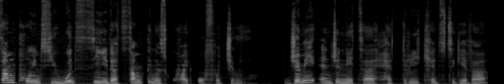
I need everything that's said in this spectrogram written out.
some point you would see that something is quite off with Jimmy. Jimmy and Janetta had three kids together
